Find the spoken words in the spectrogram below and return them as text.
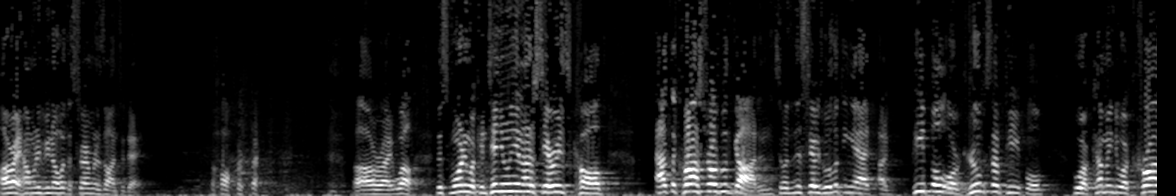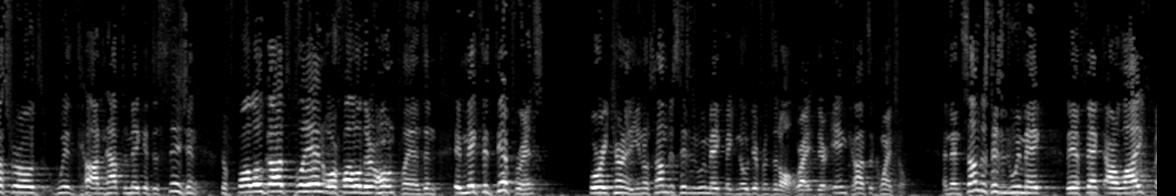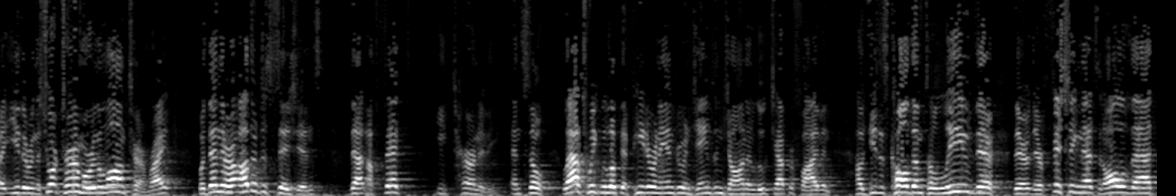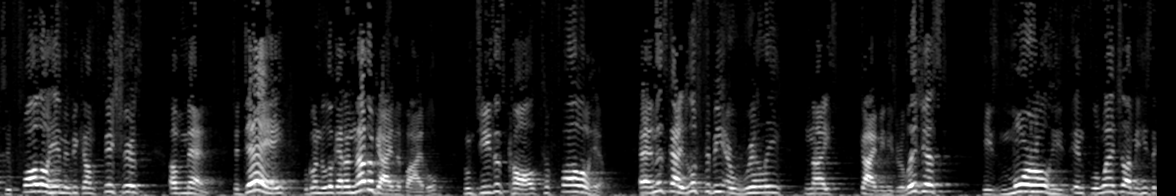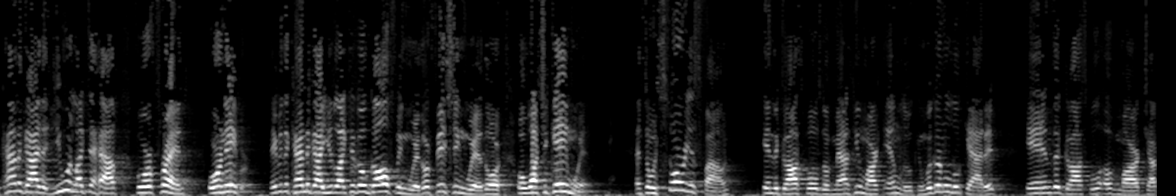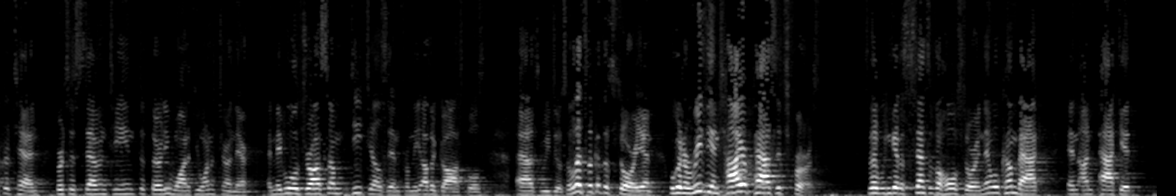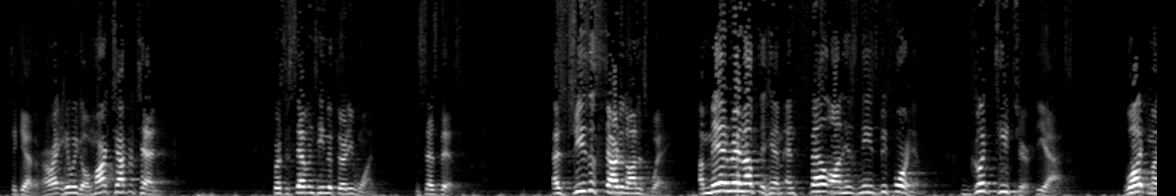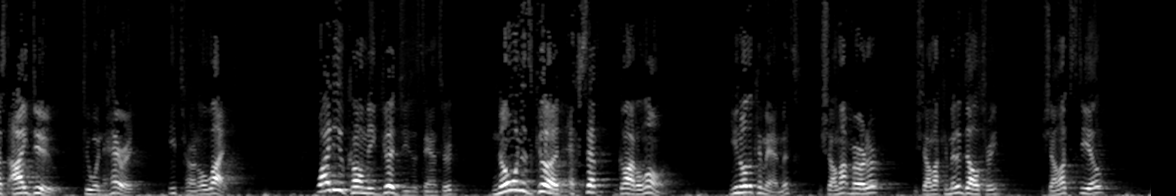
All right, how many of you know what the sermon is on today? All right. All right, well, this morning we're continuing in our series called At the Crossroads with God. And so in this series, we're looking at uh, people or groups of people who are coming to a crossroads with God and have to make a decision to follow God's plan or follow their own plans. And it makes a difference for eternity. You know, some decisions we make make no difference at all, right? They're inconsequential. And then some decisions we make, they affect our life uh, either in the short term or in the long term, right? But then there are other decisions that affect eternity. And so last week we looked at Peter and Andrew and James and John in Luke chapter 5 and how Jesus called them to leave their, their, their fishing nets and all of that to follow him and become fishers of men. Today we're going to look at another guy in the Bible whom Jesus called to follow him. And this guy looks to be a really nice guy. I mean, he's religious, he's moral, he's influential. I mean, he's the kind of guy that you would like to have for a friend or a neighbor. Maybe the kind of guy you'd like to go golfing with, or fishing with, or, or watch a game with. And so his story is found in the Gospels of Matthew, Mark, and Luke, and we're going to look at it in the Gospel of Mark, chapter 10, verses 17 to 31, if you want to turn there. And maybe we'll draw some details in from the other Gospels as we do. So let's look at the story, and we're going to read the entire passage first so that we can get a sense of the whole story, and then we'll come back and unpack it together. All right, here we go. Mark chapter 10, verses 17 to 31. It says this As Jesus started on his way, a man ran up to him and fell on his knees before him. Good teacher, he asked, what must I do to inherit eternal life? Why do you call me good? Jesus answered. No one is good except God alone. You know the commandments. You shall not murder. You shall not commit adultery. You shall not steal.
